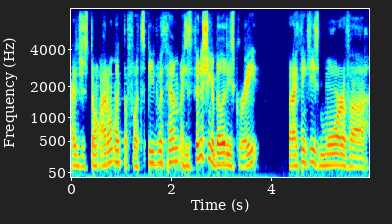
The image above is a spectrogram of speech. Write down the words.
I just don't I don't like the foot speed with him. His finishing ability is great, but I think he's more of a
